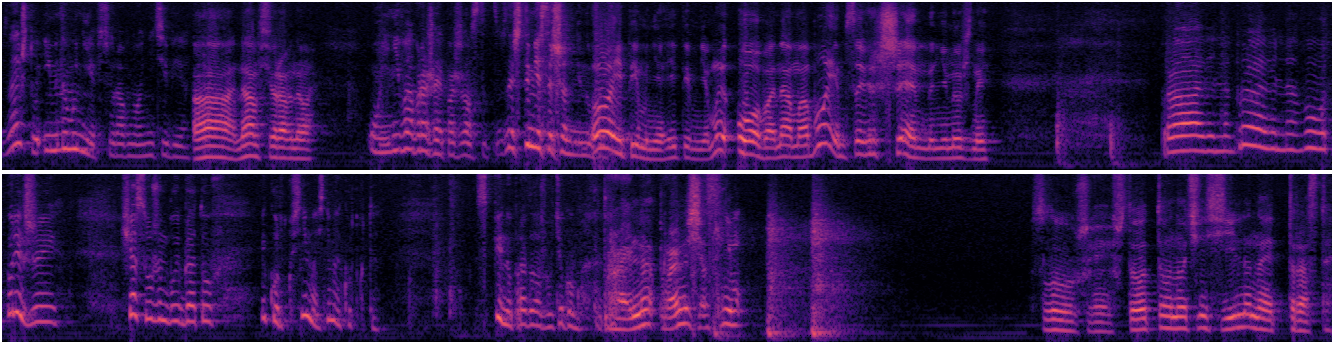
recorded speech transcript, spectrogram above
Знаешь что, именно мне все равно, а не тебе. А, нам все равно. Ой, не воображай, пожалуйста. Знаешь, ты мне совершенно не нужен. Ой, и ты мне, и ты мне. Мы оба, нам обоим совершенно не нужны. Правильно, правильно. Вот, полежи. Сейчас ужин будет готов. И куртку снимай, снимай куртку-то. Спину проглажу утюгом. Правильно, правильно, сейчас сниму. Слушай, что-то он очень сильно на этот раз-то.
